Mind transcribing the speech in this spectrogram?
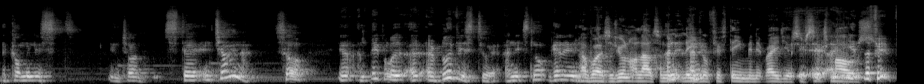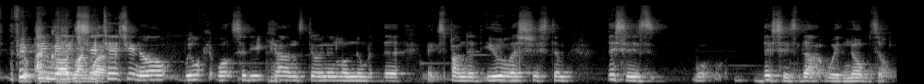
the communist in China. state in China. So you know, and people are, are, oblivious to it, and it's not getting. In other words, if you're not allowed to and, leave and, your 15 minute radius of six miles, the, the 15 minute cities, you know, we look at what Sadiq Khan's doing in London with the expanded ULEZ system. This is this is that with knobs on,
